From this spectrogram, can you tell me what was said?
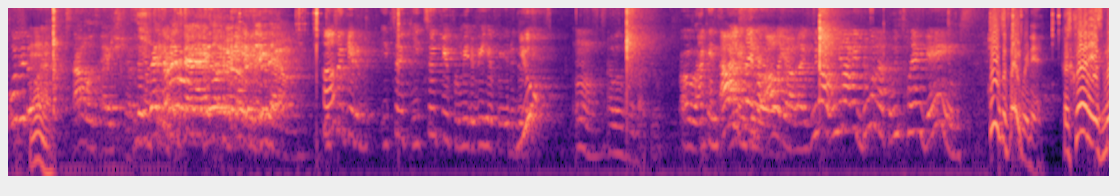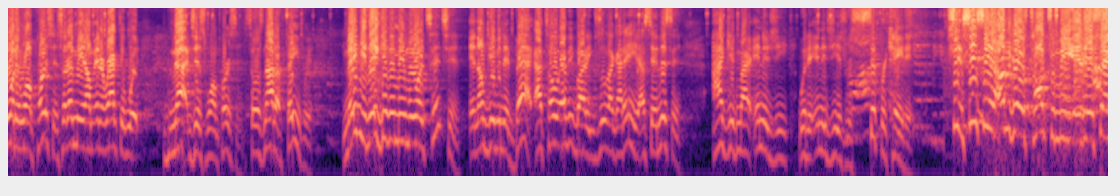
What you doing? That was extra. They basically Sit said- down. Took you to, took it took you for me to be here for you to do You? that. Mm, I wasn't about you. Oh, I can. I was can saying for all of y'all, like we not we not be doing nothing. We playing games. Who's the favorite then? Because clearly it's more than one person. So that means I'm interacting with not just one person. So it's not a favorite. Maybe they giving me more attention and I'm giving it back. I told everybody as soon as I got in here, I said, listen, I give my energy where the energy is reciprocated. She, she see other girls talk to me and then say,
